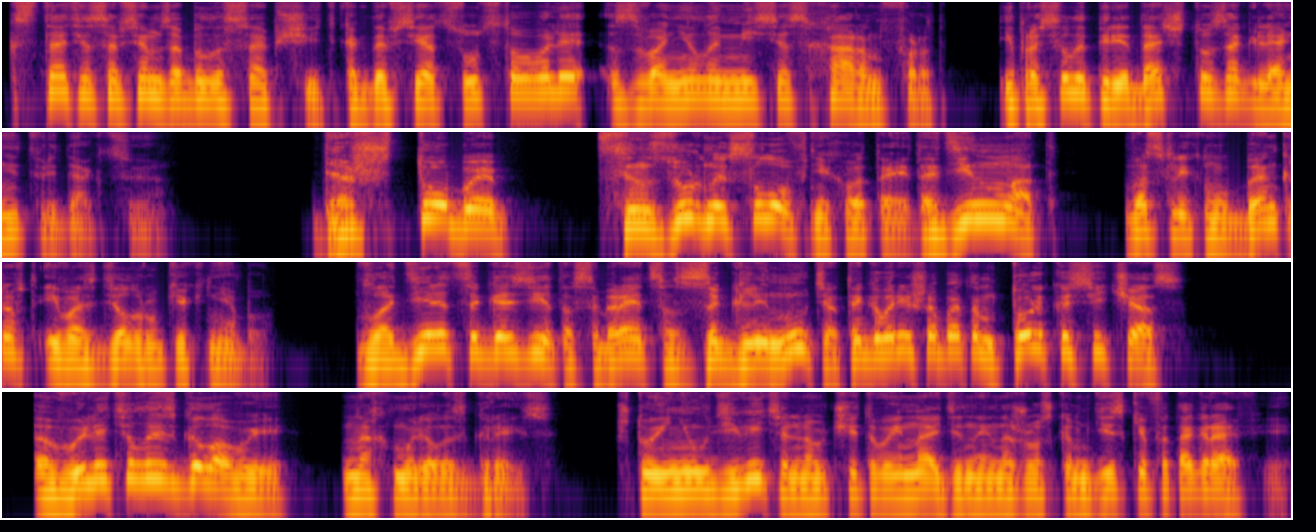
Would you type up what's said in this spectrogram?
«Кстати, совсем забыла сообщить. Когда все отсутствовали, звонила миссис Харнфорд и просила передать, что заглянет в редакцию». «Да чтобы...» «Цензурных слов не хватает, один мат!» — воскликнул Бэнкрофт и воздел руки к небу. «Владелица газета собирается заглянуть, а ты говоришь об этом только сейчас». «Вылетело из головы», — нахмурилась Грейс. «Что и неудивительно, учитывая найденные на жестком диске фотографии,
